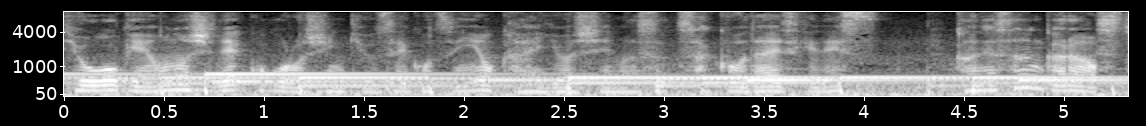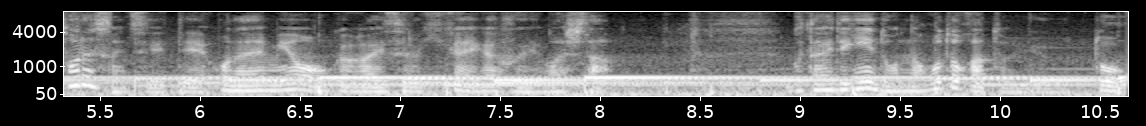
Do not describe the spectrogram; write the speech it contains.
兵庫県小野市で心鍼灸整骨院を開業しています。佐久尾大輔です。患者さんからストレスについてお悩みをお伺いする機会が増えました。具体的にどんなことかというと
